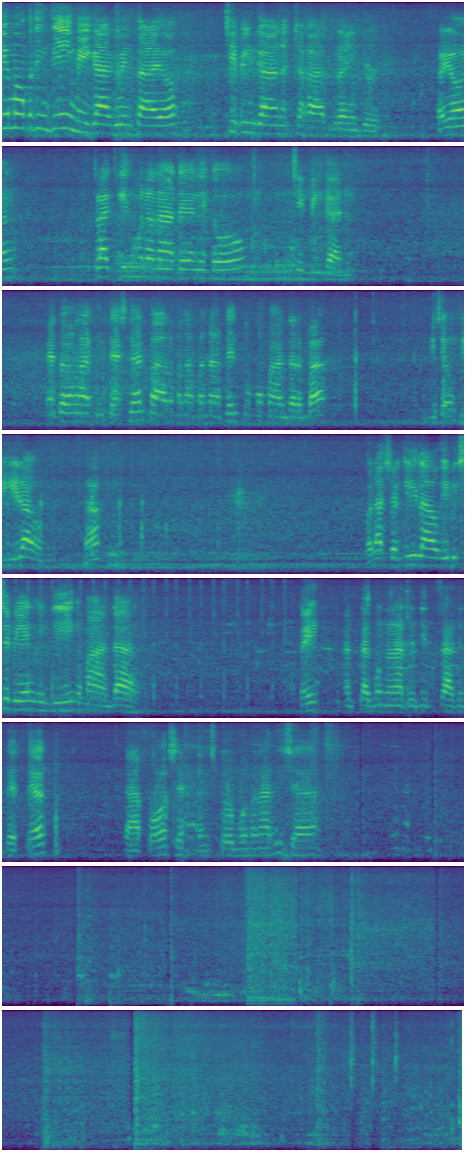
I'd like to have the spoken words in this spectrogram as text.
Okay mga patingting, may gagawin tayo. Chipping gun at saka grinder. Ngayon, plug in muna natin itong chipping gun. Ito ang ating test gun para malaman natin kung kumandar ba. Hindi siya umiilaw. Ha? Wala siyang ilaw, ibig sabihin hindi umaandar. Okay? Unplug muna natin dito sa ating tester. Tapos, unscrew muna natin siya.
